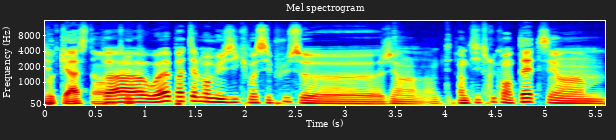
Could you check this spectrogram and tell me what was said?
podcast, un truc? ouais, pas tellement musique. Moi, c'est plus. euh, J'ai un, un petit- un petit truc en tête. C'est un,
